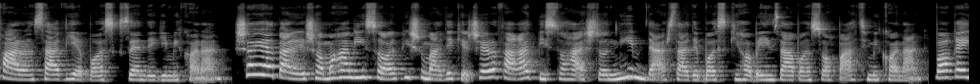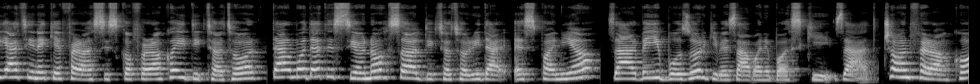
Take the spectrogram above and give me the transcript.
فرانسوی باسک زندگی می‌کنن. شاید برای شما هم این سوال پیش اومده که چرا فقط 28 و نیم درصد باسکی ها به این زبان صحبت می‌کنن. واقعیت اینه که فرانسیسکو فرانکوی دیکتاتور در مدت 39 سال دیکتاتوری در اسپانیا ضربه بزرگی به زبان باسکی زد چون فرانکو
